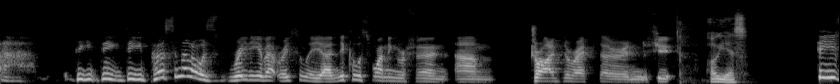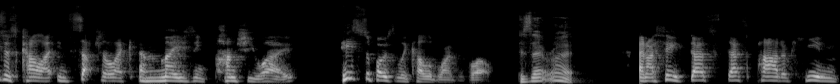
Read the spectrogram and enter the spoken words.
uh, the, the, the person that I was reading about recently, uh, Nicolas Winding Refn, um, Drive director and a few, Oh yes. he uses color in such a like amazing punchy way. He's supposedly colorblind as well. Is that right? And I think that's that's part of him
